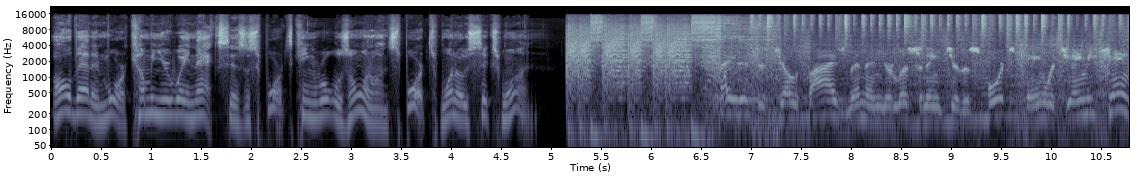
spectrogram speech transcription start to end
All that and more coming your way next as the Sports King rolls on on Sports 1061. Hey, this is Joe Theismann, and you're listening to The Sports King with Jamie King.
